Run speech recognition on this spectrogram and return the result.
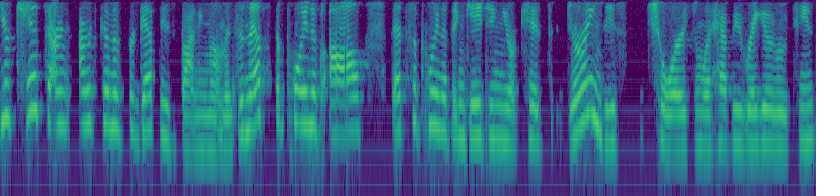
your kids aren't aren't going to forget these bonding moments, and that's the point of all. That's the point of engaging your kids during these chores and what have you, regular routines,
